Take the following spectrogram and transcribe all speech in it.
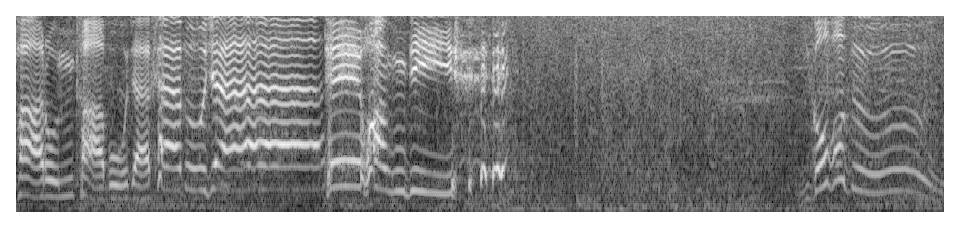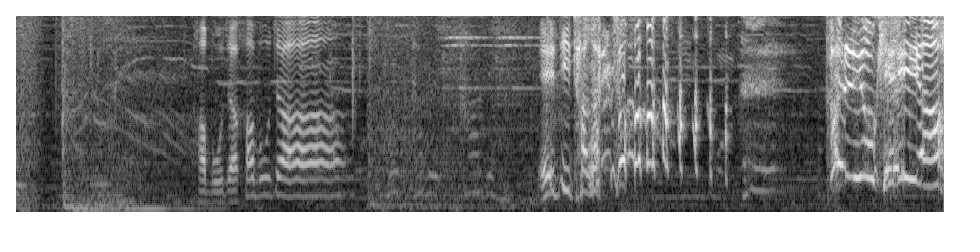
바론 가보자 가보자. 대황디 이거거든. 가보자 가보자. 에디 당할 뻔 칼리오 게이야.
